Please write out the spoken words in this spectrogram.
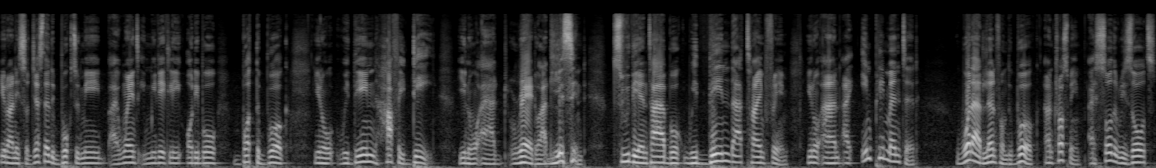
you know, and he suggested the book to me. I went immediately, Audible, bought the book. You know, within half a day, you know, I had read or had listened to the entire book within that time frame. You know, and I implemented what I had learned from the book, and trust me, I saw the results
